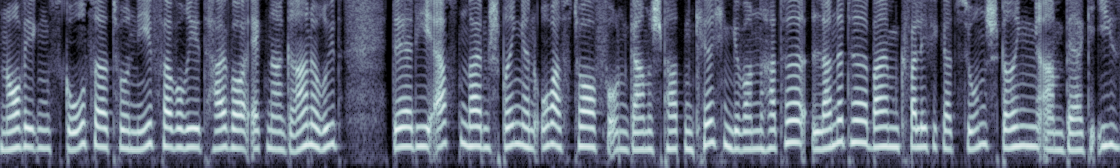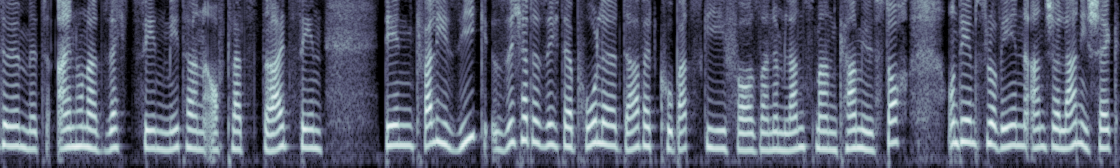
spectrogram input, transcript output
Norwegens großer Tourneefavorit Halvor Egner Granerüd, der die ersten beiden Springen in Oberstdorf und Garmisch-Partenkirchen gewonnen hatte, landete beim Qualifikationsspringen am Berg Isel mit 116 Metern auf Platz 13. Den Quali-Sieg sicherte sich der Pole David Kubacki vor seinem Landsmann Kamil Stoch und dem Slowen Lanišek.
